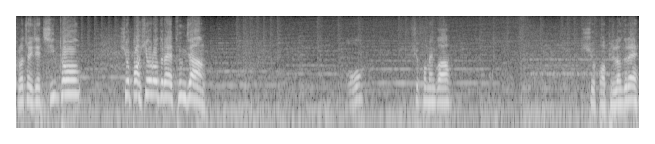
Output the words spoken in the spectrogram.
그렇죠. 이제 진통 슈퍼 히어로들의 등장. 오 슈퍼맨과 super villain들의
